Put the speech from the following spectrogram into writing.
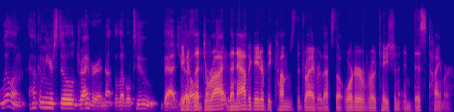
Willem, how come you're still driver and not the level two badge? You because the drive the navigator becomes the driver. That's the order of rotation in this timer.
